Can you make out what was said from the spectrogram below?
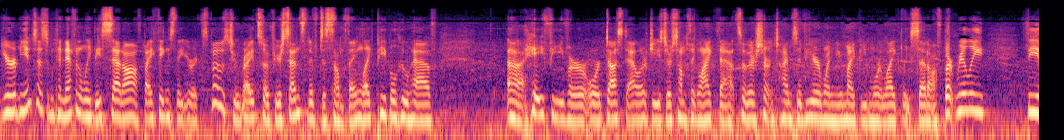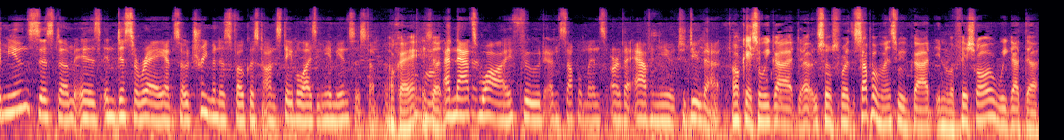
your immune system can definitely be set off by things that you're exposed to, right? So if you're sensitive to something, like people who have uh, hay fever or dust allergies or something like that, so there's certain times of year when you might be more likely set off. But really, the immune system is in disarray, and so treatment is focused on stabilizing the immune system. Okay. Is that And that's why food and supplements are the avenue to do that. okay? So we got uh, so for the supplements we've got you know the fish oil, we got the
